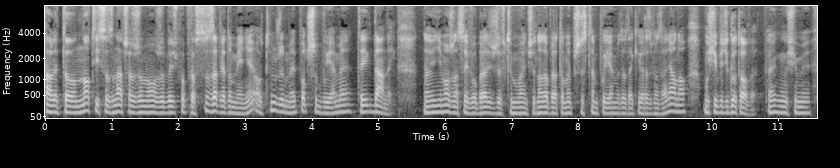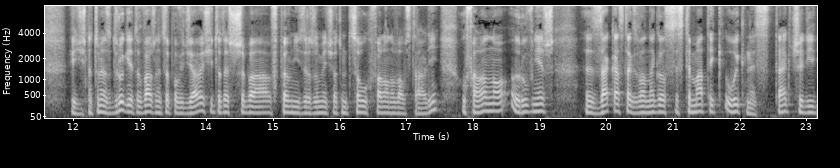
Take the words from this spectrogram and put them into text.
Ale to notice oznacza, że może być po prostu zawiadomienie o tym, że my potrzebujemy tych danych. No i nie można sobie wyobrazić, że w tym momencie, no dobra, to my przystępujemy do takiego rozwiązania, ono musi być gotowe, tak? musimy wiedzieć. Natomiast drugie, to ważne, co powiedziałeś i to też trzeba w pełni zrozumieć o tym, co uchwalono w Australii. Uchwalono również zakaz tak zwanego systematic weakness, tak? czyli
